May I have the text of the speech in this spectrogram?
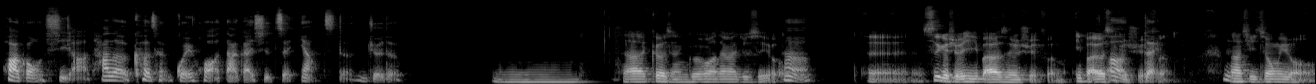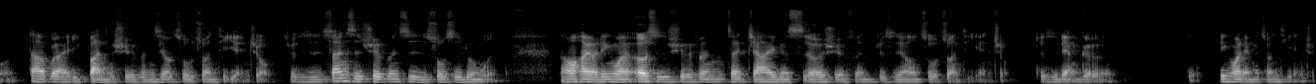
化工系啊，它的课程规划大概是怎样子的？你觉得？嗯，他的课程规划大概就是有，嗯，呃，四个学期一百二十个学分嘛，一百二十个学分。那其中有大概一半的学分是要做专题研究，就是三十学分是硕士论文，然后还有另外二十学分再加一个十二学分，就是要做专题研究，就是两个，对，另外两个专题研究。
